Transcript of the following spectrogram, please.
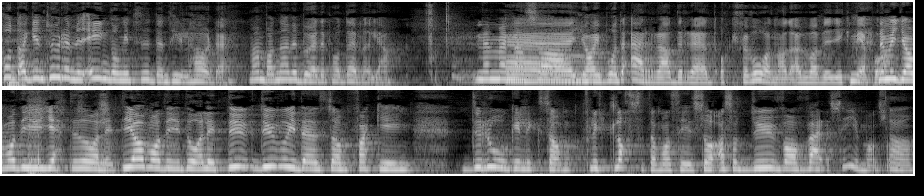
poddagenturen vi en gång i tiden tillhörde. Man bara, när vi började podda Emilia. Nej men Eh, alltså. jag är både ärrad, rädd och förvånad över vad vi gick med på. Nej men jag mådde ju jättedåligt. Jag mådde ju dåligt. Du, du var ju den som fucking drog liksom flyttlasset om man säger så. Alltså du var säger man så? Ja.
